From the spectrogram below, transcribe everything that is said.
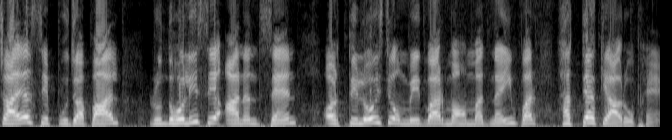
चायल से पूजा पाल, रुंधोली से आनंद सेन और तिलोई से उम्मीदवार मोहम्मद नईम पर हत्या के आरोप हैं।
